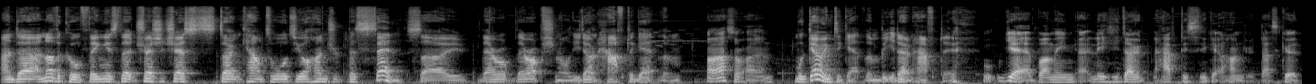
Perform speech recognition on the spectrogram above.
And uh, another cool thing is that treasure chests don't count towards your hundred percent, so they're they're optional. You don't have to get them. Oh, that's alright then. We're going to get them, but you don't have to. Well, yeah, but I mean, at least you don't have to to get 100. That's good.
